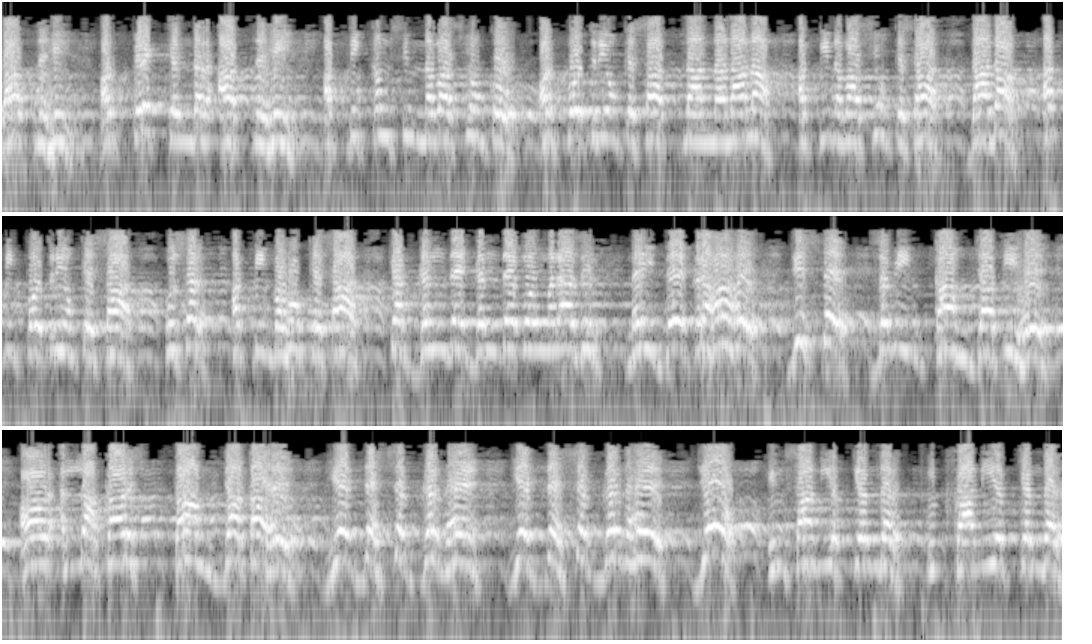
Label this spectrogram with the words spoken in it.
دانت نہیں اور پیٹ کے اندر آت نہیں، اپنی کم سن نواسیوں کو اور پوتریوں کے ساتھ نانا اپنی نواسیوں کے ساتھ، دادا اپنی پوتریوں کے ساتھ، اسر اپنی بہو کے ساتھ، کیا گندے گندے وہ مناظر نہیں دیکھ رہا ہے جس سے زمین کام جاتی ہے اور اللہ کا کام جاتا ہے؟ یہ دہشت گرد ہے۔ یہ دہشت گرد ہے جو انسانیت کے اندر، انسانیت کے اندر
